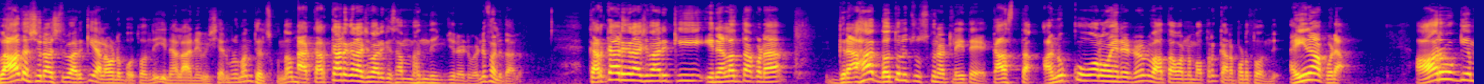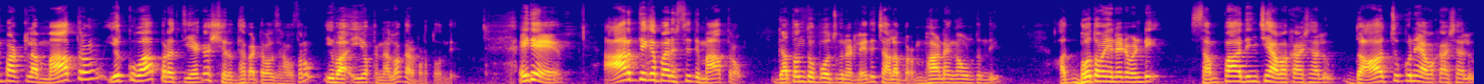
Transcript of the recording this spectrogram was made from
ద్వాదశ రాశుల వారికి ఎలా ఉండబోతోంది? ఈ నెల అనే విషయాన్ని ఇప్పుడు మనం తెలుసుకుందాం. ఆ కర్కాటక రాశి వారికి సంబంధించినటువంటి ఫలితాలు. కర్కాటక రాశి వారికి ఈ నెలంతా కూడా గ్రహ గతులు చూసుకున్నట్లయితే కాస్త అనుకూలమైనటువంటి వాతావరణం మాత్రం కనపడుతోంది. అయినా కూడా ఆరోగ్యం పట్ల మాత్రం ఎక్కువ ప్రత్యేక శ్రద్ధ పెట్టవలసిన అవసరం ఇవ ఈ యొక్క నెలలో కనపడుతోంది. అయితే ఆర్థిక పరిస్థితి మాత్రం గతంతో పోల్చుకున్నట్లయితే చాలా బ్రహ్మాండంగా ఉంటుంది. అద్భుతమైనటువంటి సంపాదించే అవకాశాలు దాచుకునే అవకాశాలు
